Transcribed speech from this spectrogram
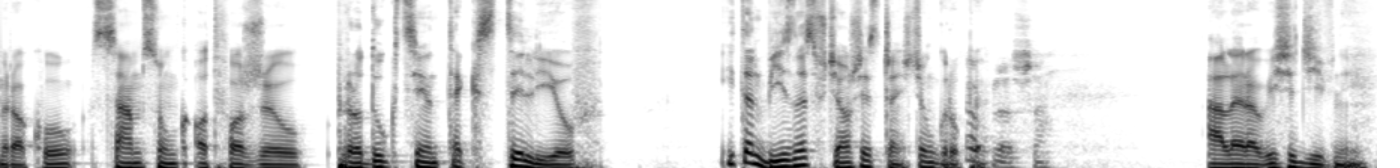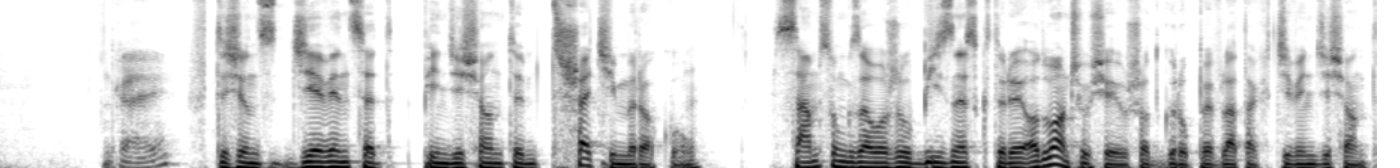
roku Samsung otworzył produkcję tekstyliów. I ten biznes wciąż jest częścią grupy. O, proszę. Ale robi się dziwniej. Okay. W 1953 roku Samsung założył biznes, który odłączył się już od grupy w latach 90.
